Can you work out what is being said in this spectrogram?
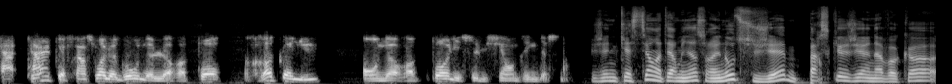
Tant, tant que François Legault ne l'aura pas reconnu, on n'aura pas les solutions dignes de ce nom. J'ai une question en terminant sur un autre sujet, parce que j'ai un avocat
